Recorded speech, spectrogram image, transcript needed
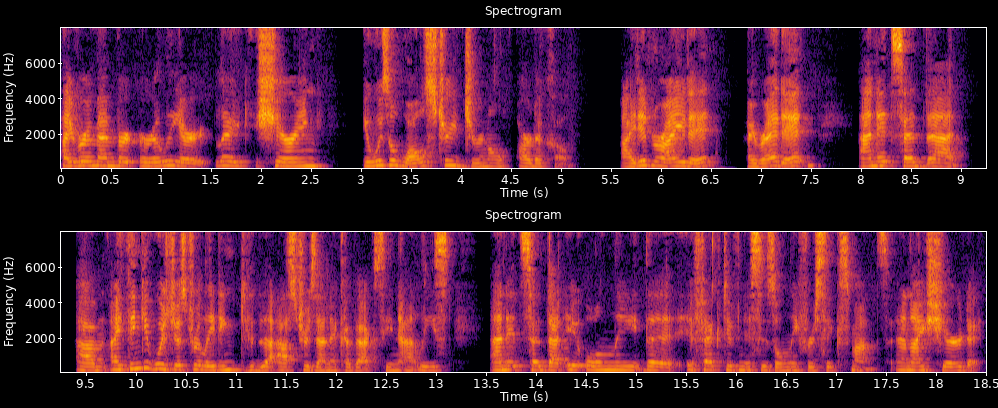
I remember earlier, like sharing, it was a Wall Street Journal article. I didn't write it, I read it, and it said that um, I think it was just relating to the AstraZeneca vaccine, at least. And it said that it only, the effectiveness is only for six months. And I shared it.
